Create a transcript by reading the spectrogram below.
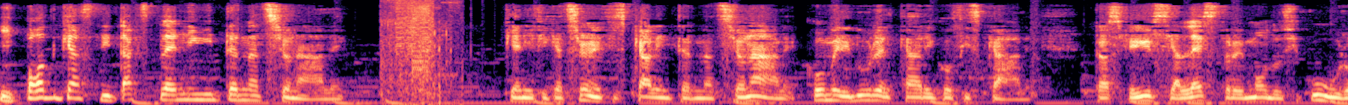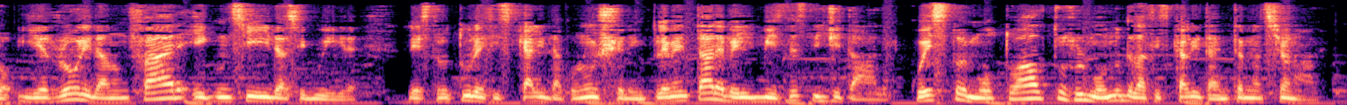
il podcast di Tax Planning Internazionale. Pianificazione fiscale internazionale, come ridurre il carico fiscale, trasferirsi all'estero in modo sicuro, gli errori da non fare e i consigli da seguire, le strutture fiscali da conoscere e implementare per il business digitale. Questo e molto altro sul mondo della fiscalità internazionale.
